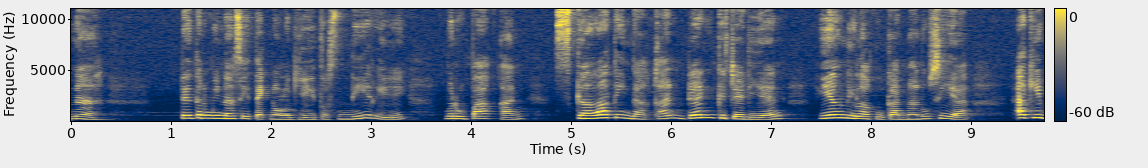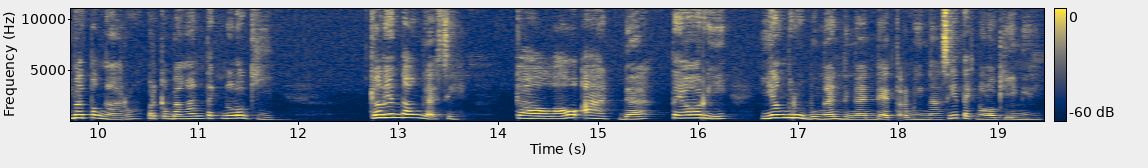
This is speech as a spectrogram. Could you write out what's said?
Nah, determinasi teknologi itu sendiri merupakan segala tindakan dan kejadian yang dilakukan manusia akibat pengaruh perkembangan teknologi Kalian tahu nggak sih, kalau ada teori yang berhubungan dengan determinasi teknologi ini?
